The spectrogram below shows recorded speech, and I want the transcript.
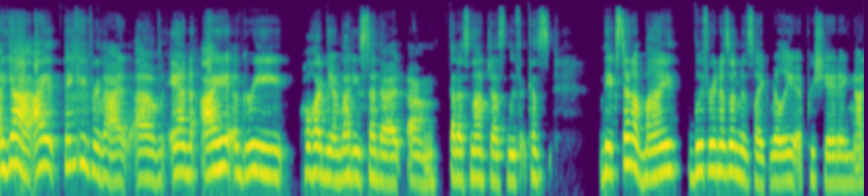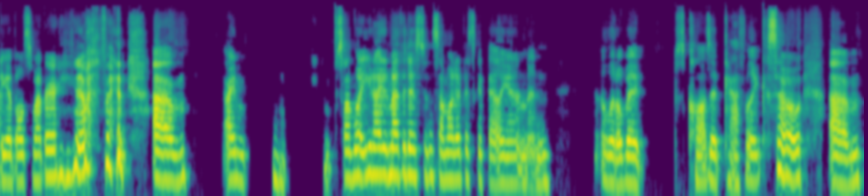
Uh, yeah, I thank you for that. Um, and I agree wholeheartedly. I'm glad you said that. Um, that it's not just Luther, because the extent of my Lutheranism is like really appreciating Nadia Bolz-Weber, you know. but um, I'm somewhat United Methodist and somewhat Episcopalian and a little bit closet Catholic. So, um,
